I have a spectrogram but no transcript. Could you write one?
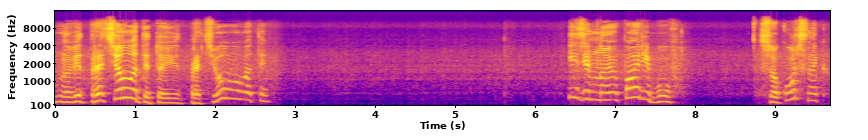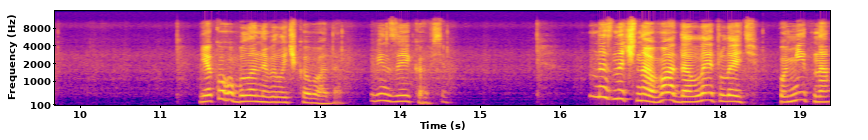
Ну, відпрацьовувати, то й відпрацьовувати. І зі мною в парі був сокурсник, в якого була невеличка вада. Він заїкався. Незначна вада, ледь-ледь помітна.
